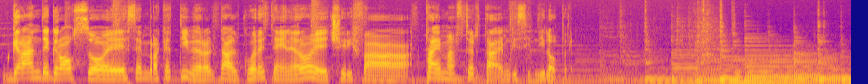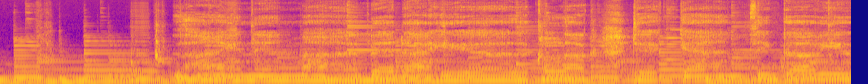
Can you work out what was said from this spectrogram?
grande, grosso e sembra cattivo, in realtà ha il cuore tenero e ci rifà Time After Time di Cindy Lauper. Lying in my bed, I hear and think of you.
